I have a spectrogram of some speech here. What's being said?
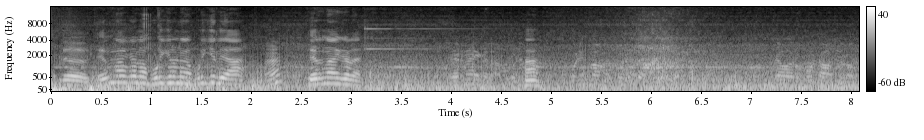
இந்த திருநாய்க்கலை பிடிக்கணும் பிடிக்கலையா? திருநாய்க்கலை பெருநாய்களா ஆ. ஒரு கூட்டம் வந்துடும்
